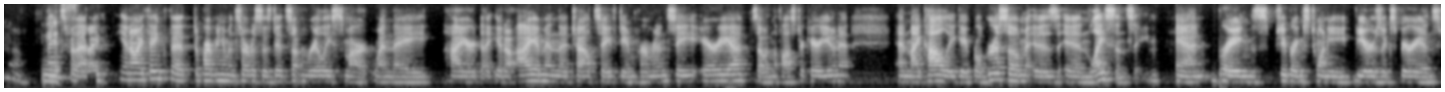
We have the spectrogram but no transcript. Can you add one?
yeah. I mean, Thanks for that. I, you know, I think that Department of Human Services did something really smart when they hired. You know, I am in the child safety and permanency area, so in the foster care unit, and my colleague April Grissom is in licensing and brings she brings 20 years experience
